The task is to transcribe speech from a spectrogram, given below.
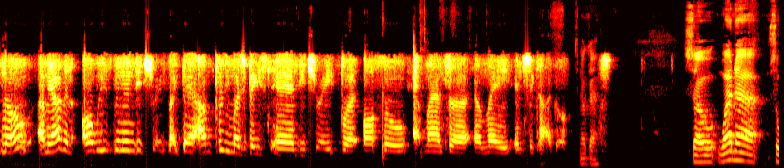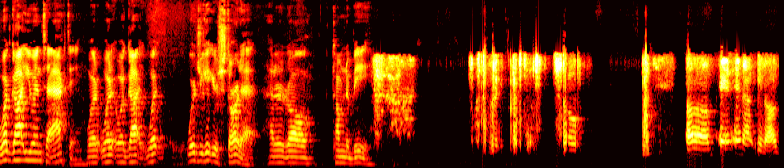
No, I mean I haven't always been in Detroit like that. I'm pretty much based in Detroit, but also Atlanta, LA, and Chicago. Okay. So what? Uh, so what got you into acting? What? What? What got? What? Where'd you get your start at? How did it all come to be? So, um, and, and I, you know, I'm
